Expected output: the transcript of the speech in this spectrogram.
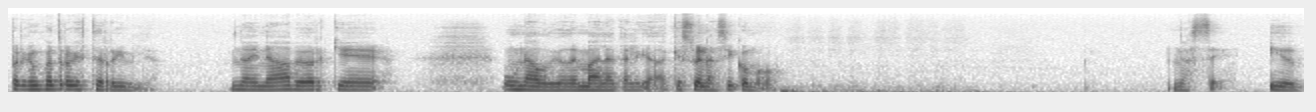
Porque encuentro que es terrible. No hay nada peor que un audio de mala calidad, que suena así como... No sé. Ew.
